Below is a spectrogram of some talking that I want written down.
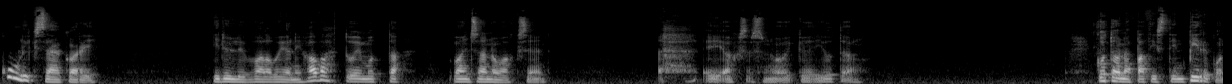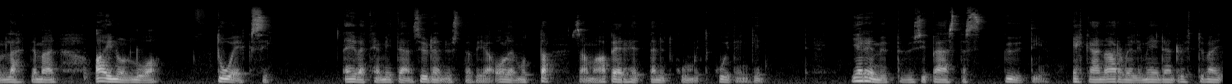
Kuuliks sä, Kari? Idyllin valvojani havahtui, mutta vain sanoakseen. Ei jaksa sen oikein jutella. Kotona patistin Pirkon lähtemään Ainon luo tueksi. Eivät he mitään sydänystäviä ole, mutta samaa perhettä nyt kuitenkin. Jeremy pyysi päästä kyytiin. Ehkä hän arveli meidän ryhtyvän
